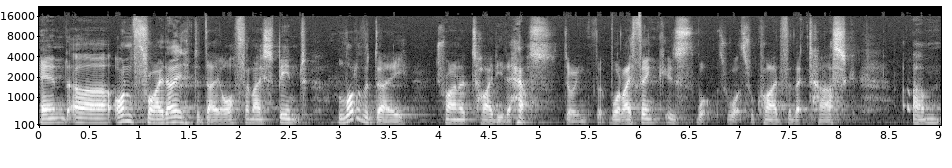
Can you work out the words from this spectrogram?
And uh, on Friday, I had the day off, and I spent a lot of the day trying to tidy the house, doing what I think is what's required for that task. Um,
